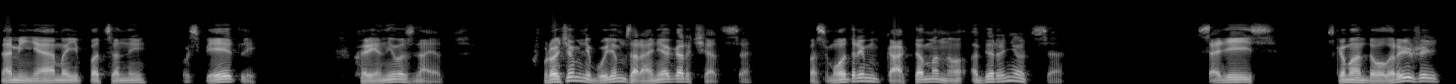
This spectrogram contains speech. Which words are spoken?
А меня, мои пацаны, успеют ли? Хрен его знает. Впрочем, не будем заранее огорчаться. Посмотрим, как там оно обернется. — Садись, — скомандовал Рыжий,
